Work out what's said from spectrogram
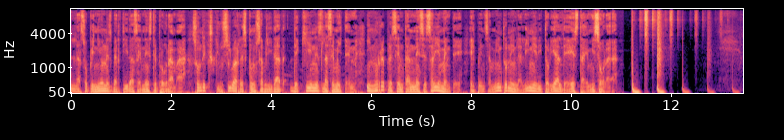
Las opiniones vertidas en este programa son de exclusiva responsabilidad de quienes las emiten y no representan necesariamente el pensamiento ni la línea editorial de esta emisora.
